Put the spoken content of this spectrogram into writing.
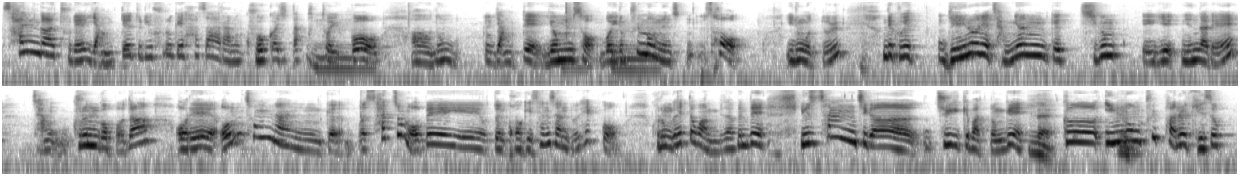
산과 둘에 양떼들이 흐르게 하자라는 구호까지 딱 붙어 음. 있고 아 너무 그 양떼, 염소 뭐 이런 풀 먹는 소 이런 것들. 근데 그게 예년에 작년 그 지금 예, 옛날에 장 그런 것보다 올해 엄청난 그러니까 4.5배의 어떤 거기 생산도 했고 그런 거 했다고 합니다. 근데 요새 참 제가 주의 깊게 봤던 게 네. 그 인공 풀판을 계속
